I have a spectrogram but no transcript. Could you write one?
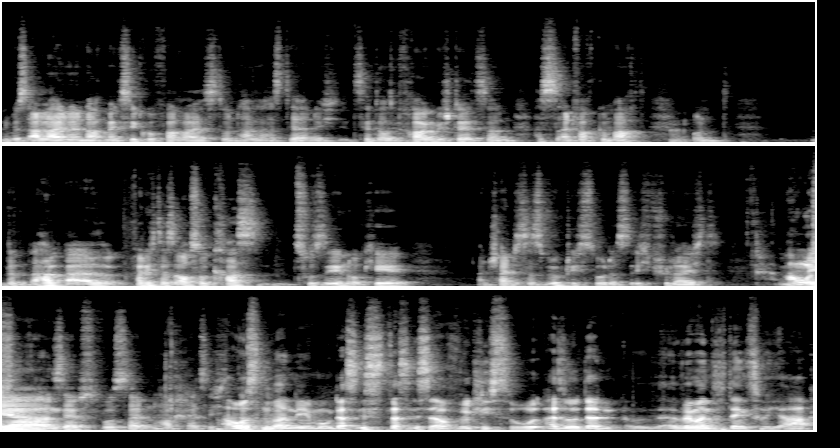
du bist alleine nach Mexiko verreist und hast, hast ja nicht 10.000 Fragen gestellt, sondern hast es einfach gemacht. Und dann also fand ich das auch so krass zu sehen, okay, anscheinend ist das wirklich so, dass ich vielleicht mehr. Selbstbewusstsein habe, als ich Außenwahrnehmung, das ist, das ist auch wirklich so. Also dann, wenn man sich denkt, so ja,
